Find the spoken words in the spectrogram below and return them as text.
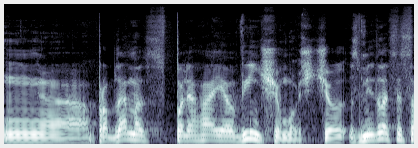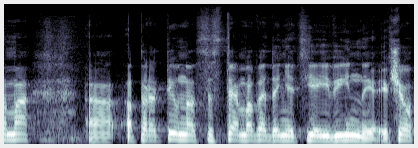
е, проблема полягає в іншому, що змінилася сама оперативна система ведення цієї війни. Якщо е,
